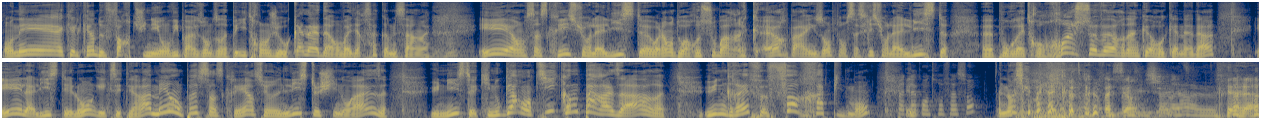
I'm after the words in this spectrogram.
On est quelqu'un de fortuné. On vit par exemple dans un pays étranger, au Canada, on va dire ça comme ça. hein. Et on s'inscrit sur la liste. euh, Voilà, on doit recevoir un cœur, par exemple. On s'inscrit sur la liste euh, pour être receveur d'un cœur au Canada. Et la liste est longue, etc. Mais on peut s'inscrire sur une liste chinoise, une liste qui nous garantit, comme par hasard, une greffe fort rapidement. Pas de la contrefaçon? Non, c'est pas la contrefaçon. Voilà.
